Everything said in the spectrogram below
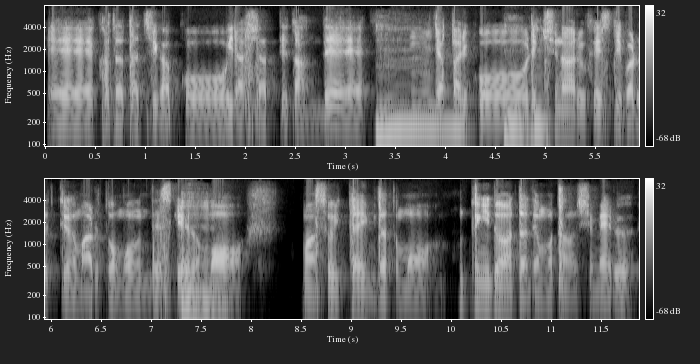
えー、方たちがこういらっしゃってたんで、うん。やっぱりこう、歴史のあるフェスティバルっていうのもあると思うんですけれども、まあそういった意味だともう、本当にどなたでも楽しめる、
